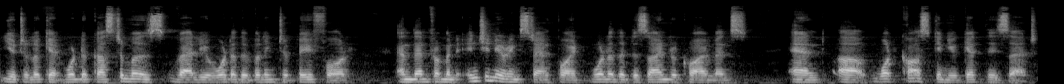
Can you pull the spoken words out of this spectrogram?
you to look at what do customers value, what are they willing to pay for, and then from an engineering standpoint, what are the design requirements and uh, what cost can you get these at?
